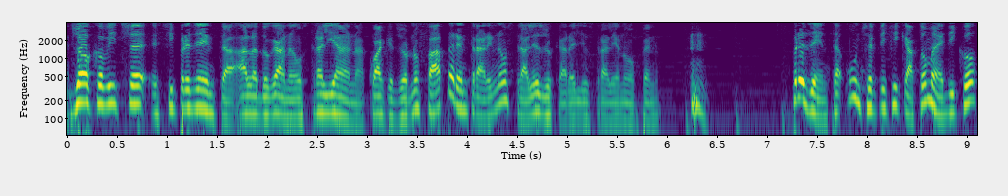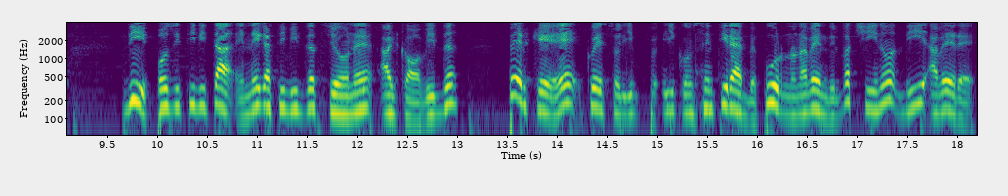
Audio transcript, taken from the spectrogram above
Djokovic eh, si presenta alla dogana australiana qualche giorno fa per entrare in Australia a giocare agli Australian Open. presenta un certificato medico di positività e negativizzazione al Covid perché questo gli, gli consentirebbe, pur non avendo il vaccino, di avere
